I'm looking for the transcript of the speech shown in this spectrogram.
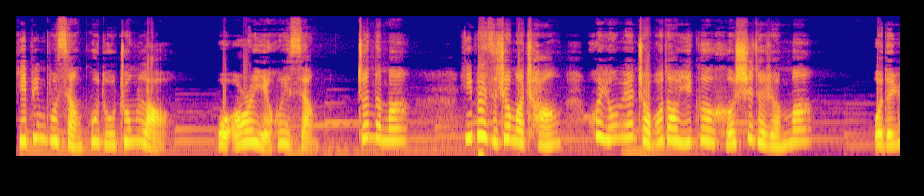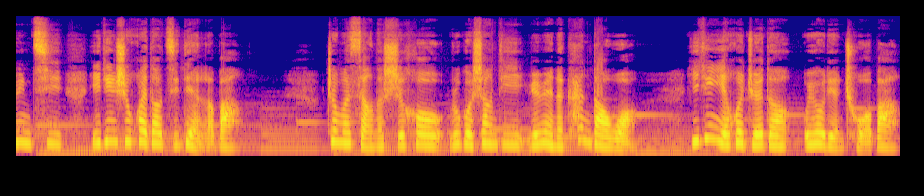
也并不想孤独终老，我偶尔也会想：真的吗？一辈子这么长，会永远找不到一个合适的人吗？我的运气一定是坏到极点了吧？这么想的时候，如果上帝远远的看到我，一定也会觉得我有点挫吧。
